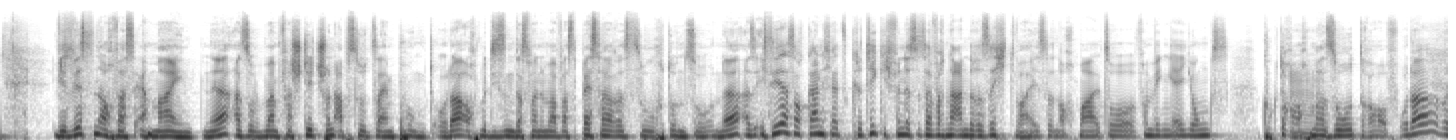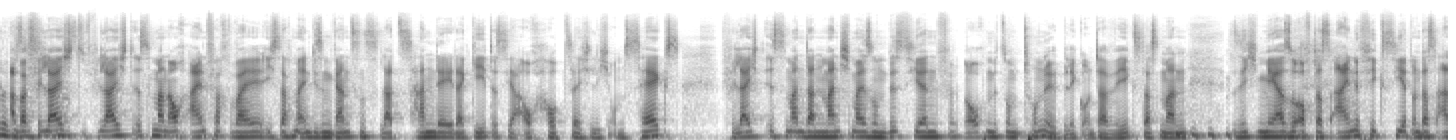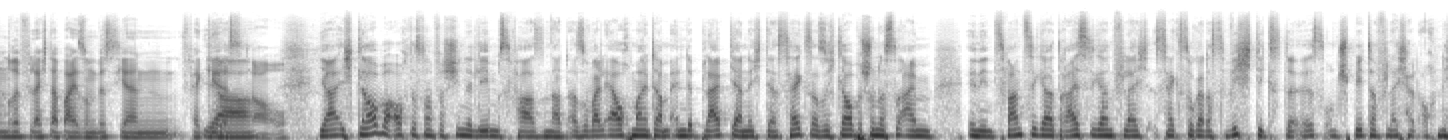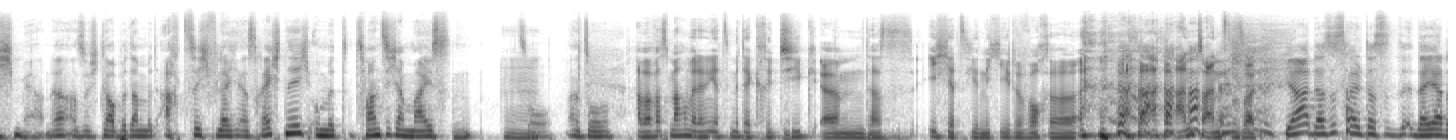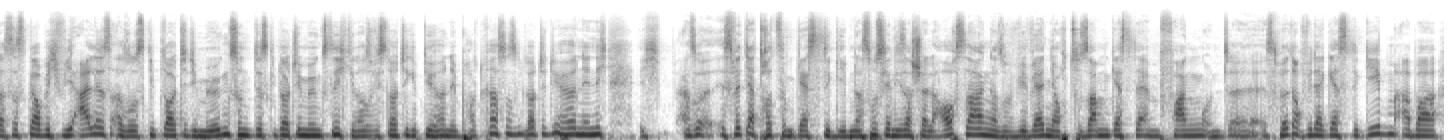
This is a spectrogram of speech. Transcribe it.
wir wissen auch, was er meint, ne? Also man versteht schon absolut seinen Punkt, oder? Auch mit diesem, dass man immer was Besseres sucht und so, ne? Also ich sehe das auch gar nicht als Kritik, ich finde, es ist einfach eine andere Sichtweise nochmal. So von wegen, ey Jungs, guck doch auch mal so drauf, oder? oder Mhm. aber vielleicht, das? vielleicht ist man auch einfach, weil ich sag mal, in diesem ganzen Slut Sunday, da geht es ja auch hauptsächlich um Sex. Vielleicht ist man dann manchmal so ein bisschen auch mit so einem Tunnelblick unterwegs, dass man sich mehr so auf das eine fixiert und das andere vielleicht dabei so ein bisschen vergisst Ja. auch. Ja, ich glaube auch, dass man verschiedene Lebensphasen hat. Also, weil er auch meinte, am Ende bleibt ja nicht der Sex. Also, ich glaube schon, dass einem in den 20er, 30ern vielleicht Sex sogar das Wichtigste ist und später vielleicht halt auch nicht mehr. Ne? Also, ich glaube dann mit 80 vielleicht erst recht nicht und mit 20 am meisten. So, also. Aber was machen wir denn jetzt mit der Kritik, ähm, dass ich jetzt hier nicht jede Woche antanzen soll? Ja, das ist halt das, naja, das ist, glaube ich, wie alles. Also es gibt Leute, die mögen es und es gibt Leute, die mögen es nicht. Genauso wie es Leute gibt, die hören den Podcast und es gibt Leute, die hören den nicht. Ich, also es wird ja trotzdem Gäste geben, das muss ich an dieser Stelle auch sagen. Also wir werden ja auch zusammen Gäste empfangen und äh, es wird auch wieder Gäste geben, aber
